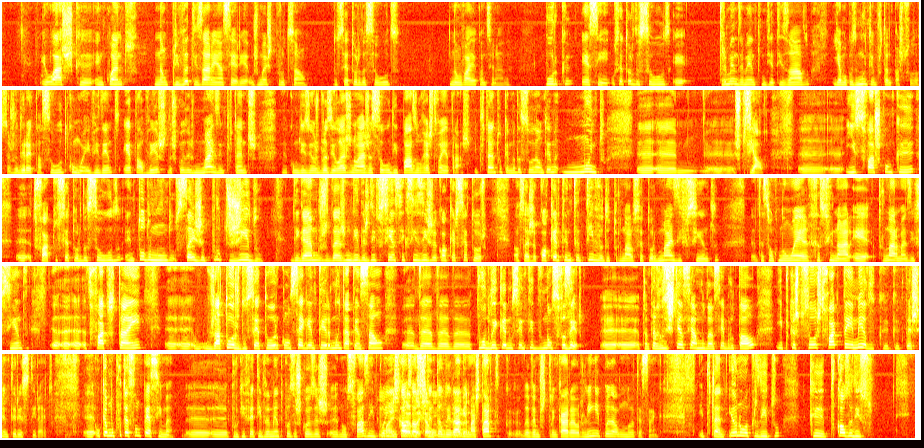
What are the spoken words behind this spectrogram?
Eu acho que enquanto não privatizarem à séria os meios de produção do setor da saúde, não vai acontecer nada. Porque é assim, o setor da saúde é tremendamente mediatizado e é uma coisa muito importante para as pessoas. Ou seja, o direito à saúde, como é evidente, é talvez das coisas mais importantes. Como dizem os brasileiros, não haja saúde e paz, o resto vem atrás. E, portanto, o tema da saúde é um tema muito uh, uh, especial. Uh, e isso faz com que, de facto, o setor da saúde em todo o mundo seja protegido digamos, das medidas de eficiência que se exige a qualquer setor. Ou seja, qualquer tentativa de tornar o setor mais eficiente, atenção que não é racionar, é tornar mais eficiente, eh, eh, eh, de facto tem, os atores do setor conseguem ter muita atenção da, da, da pública no sentido de não se fazer. Uh, portanto, a resistência à mudança é brutal e porque as pessoas, de facto, têm medo que, que deixem de ter esse direito. Uh, o que é uma proteção péssima, porque efetivamente depois as coisas não se fazem e põem em causa a sustentabilidade e mais tarde devemos trincar a orelhinha e depois ela não ter sangue. E, portanto, eu não acredito que, por causa disso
